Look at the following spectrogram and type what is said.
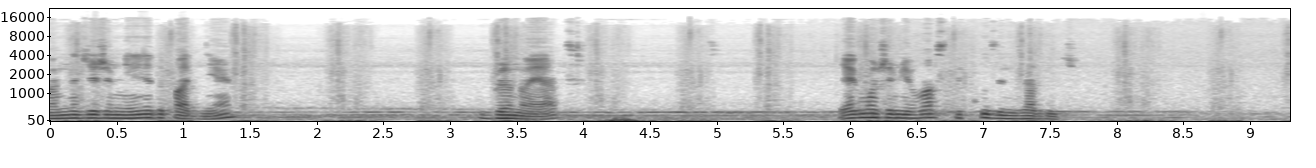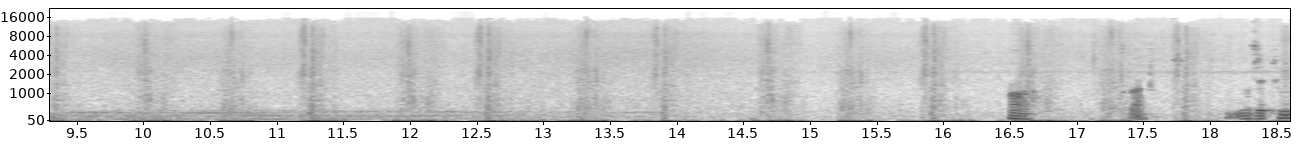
Mam nadzieję, że mnie nie dopadnie. Glonojad. Jak może mnie własny kuzyn zabić? O, fuck. Może tu.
